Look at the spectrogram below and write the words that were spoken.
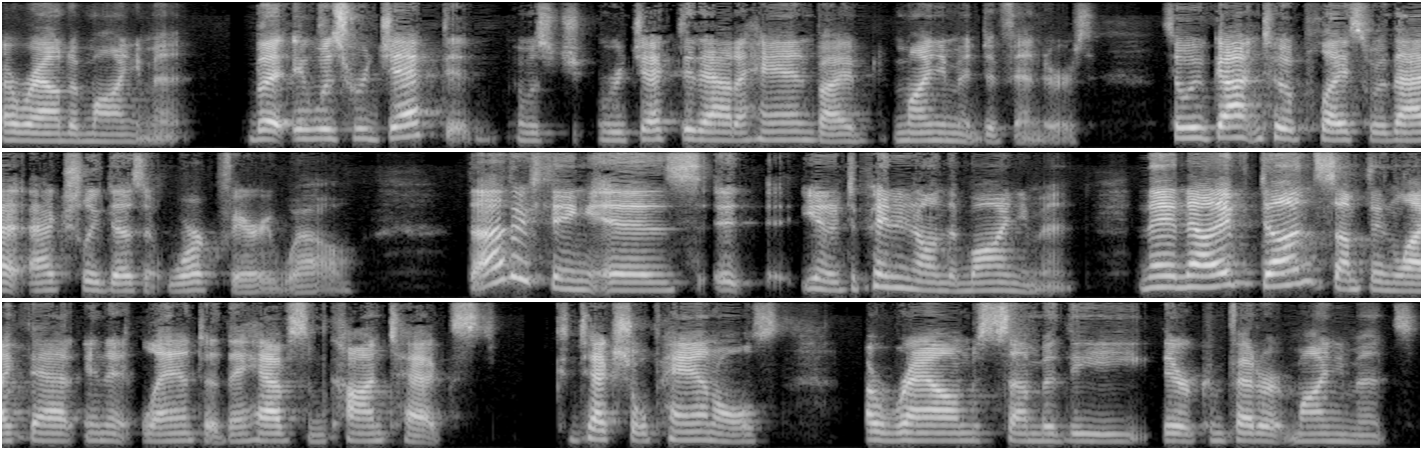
around a monument, but it was rejected. It was rejected out of hand by monument defenders. So we've gotten to a place where that actually doesn't work very well. The other thing is, it, you know, depending on the monument. Now they've done something like that in Atlanta. They have some context, contextual panels around some of the their Confederate monuments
